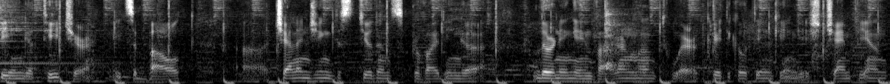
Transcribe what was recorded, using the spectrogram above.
being a teacher. It's about uh, challenging the students, providing a learning environment where critical thinking is championed,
